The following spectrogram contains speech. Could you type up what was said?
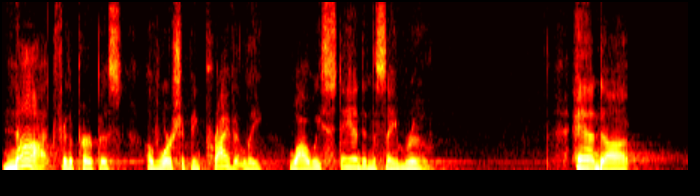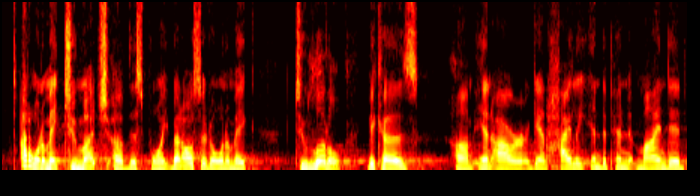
not for the purpose of worshiping privately while we stand in the same room. And uh, I don't want to make too much of this point, but also don't want to make too little because um, in our, again, highly independent minded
